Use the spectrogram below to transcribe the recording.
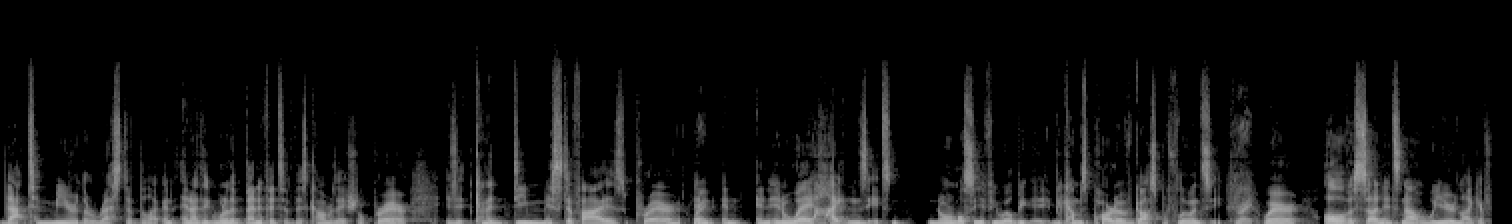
that to mirror the rest of the life and, and i think one of the benefits of this conversational prayer is it kind of demystifies prayer and, Right. and and in a way heightens its normalcy if you will be, it becomes part of gospel fluency Right. where all of a sudden it's not weird like if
